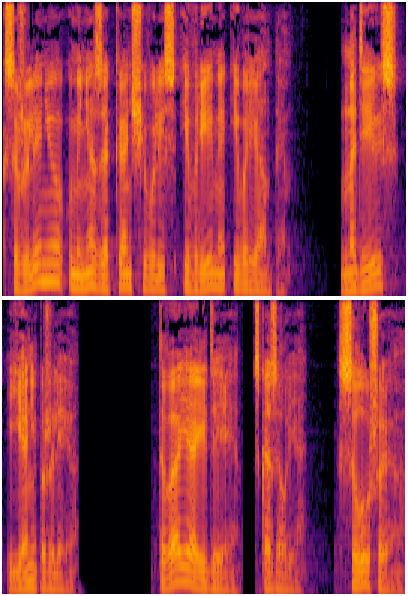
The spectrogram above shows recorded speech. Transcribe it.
К сожалению, у меня заканчивались и время, и варианты. Надеюсь, я не пожалею. «Твоя идея», — сказал я. «Слушаю».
